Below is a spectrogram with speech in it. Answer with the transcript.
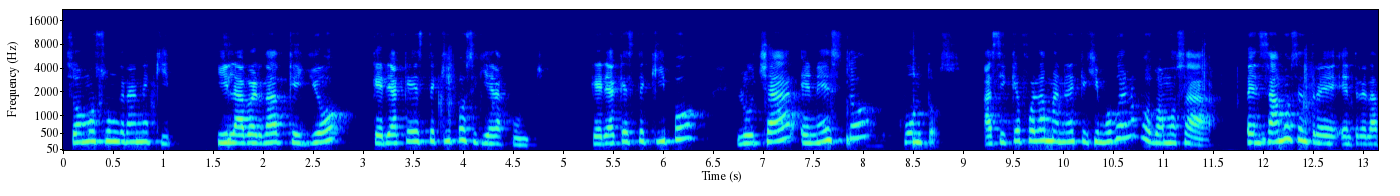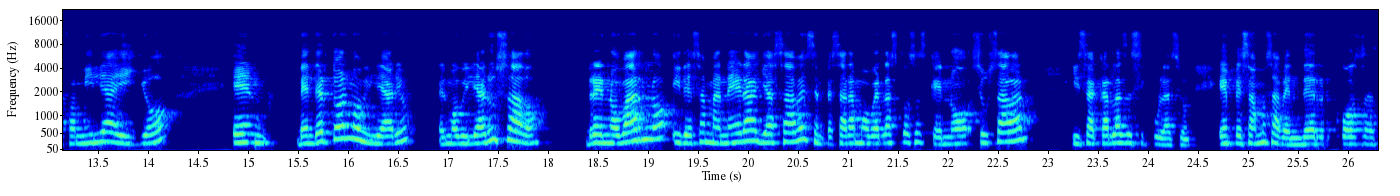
Somos un gran equipo y la verdad que yo quería que este equipo siguiera junto. Quería que este equipo luchar en esto juntos. Así que fue la manera que dijimos, bueno, pues vamos a, pensamos entre, entre la familia y yo en vender todo el mobiliario, el mobiliario usado, renovarlo y de esa manera, ya sabes, empezar a mover las cosas que no se usaban y sacarlas de circulación. Empezamos a vender cosas,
